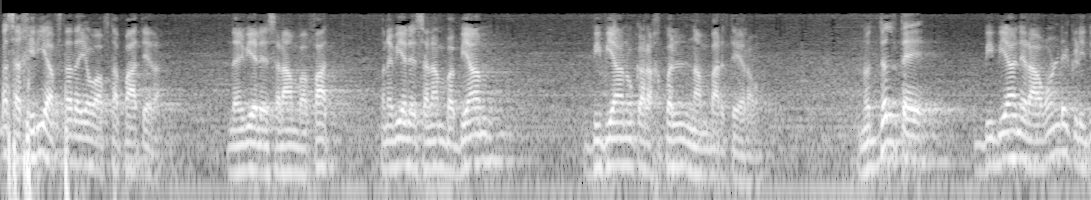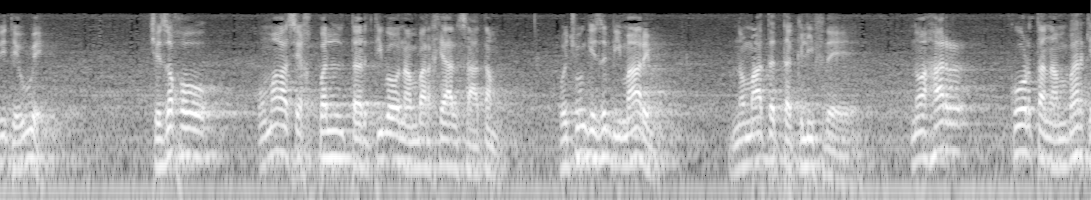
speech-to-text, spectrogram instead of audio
بس اخیری هفته دا یو هفته پاتې ده نبی علیہ السلام وفات او نبی علیہ السلام به بیام بیبیانو کر خپل نمبر تیرو نو دلته بیبیان راغونډ کړي دي ته وې چې زه خو وما سه خپل ترتیب او نمبر خیال ساتم و چونګې زه بیمارم نو ماته تکلیف دی نو هر کور ته نمبر کې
